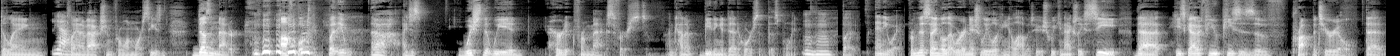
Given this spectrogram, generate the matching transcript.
delaying Yeah. a plan of action for one more season. Doesn't matter. Off book. But it, uh, I just wish that we had heard it from Max first. I'm kind of beating a dead horse at this point. Mm-hmm. But anyway, from this angle that we're initially looking at Labatouche, we can actually see that he's got a few pieces of prop material that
